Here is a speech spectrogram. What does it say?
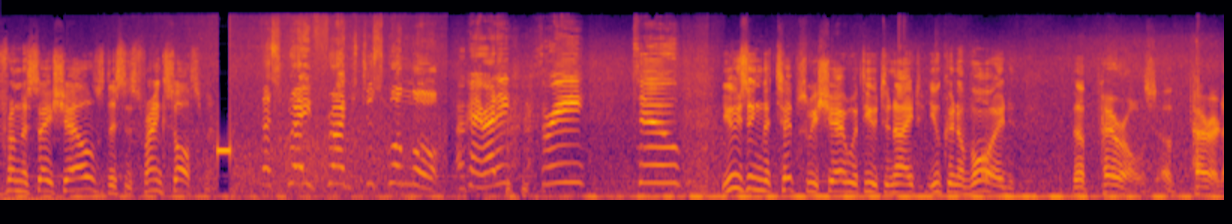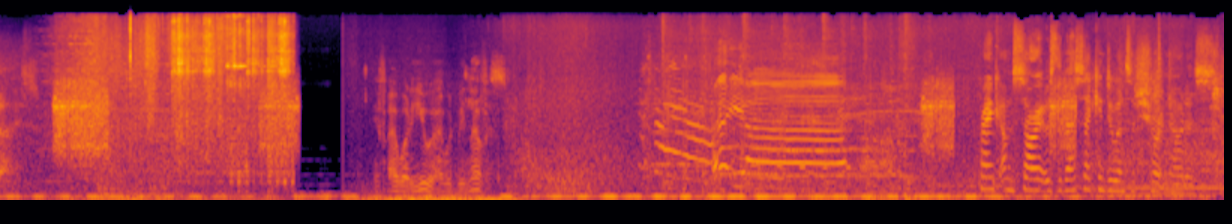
from the Seychelles, this is Frank Saltzman. That's great, Frank. Just one more. Okay, ready? Three, two. Using the tips we share with you tonight, you can avoid the perils of paradise. If I were you, I would be nervous. Hey, uh... Frank, I'm sorry. It was the best I could do on such short notice.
